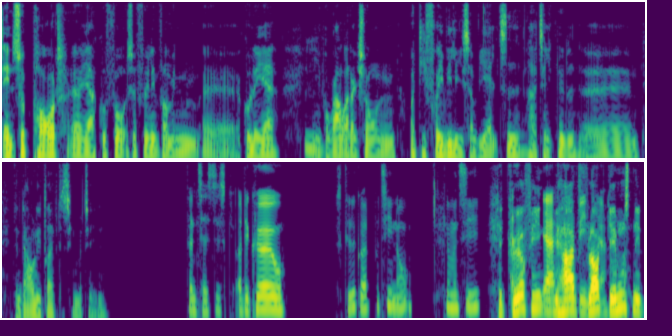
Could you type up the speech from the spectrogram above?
den support, øh, jeg kunne få selvfølgelig fra mine øh, kolleger mm. i programredaktionen, og de frivillige, som vi altid har tilknyttet øh, den daglige drift af Cinemateket. Fantastisk. Og det kører jo skide godt på 10 år, kan man sige. Det kører fint. Ja, vi har et fint, flot ja. gennemsnit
